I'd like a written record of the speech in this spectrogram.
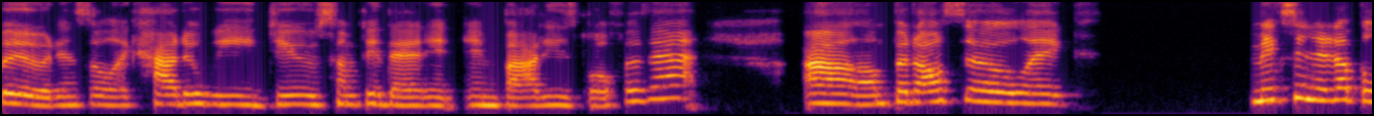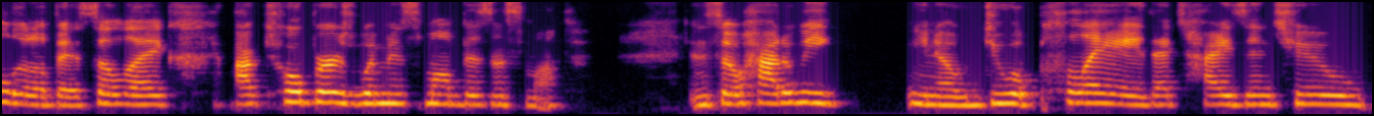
food. And so like how do we do something that embodies both of that? Um, but also like mixing it up a little bit. So like October is Women's Small Business Month. And so how do we you know do a play that ties into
